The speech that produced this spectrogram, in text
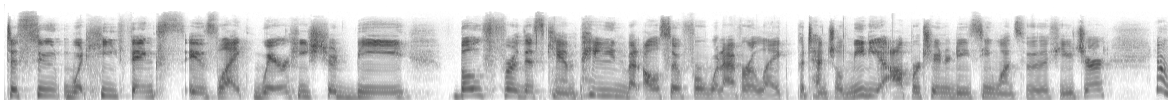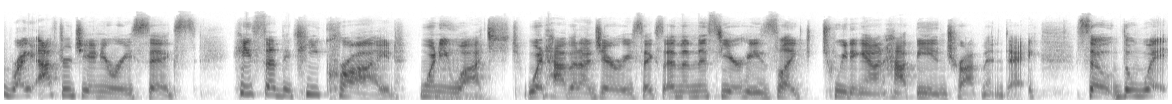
to suit what he thinks is like where he should be both for this campaign but also for whatever like potential media opportunities he wants for the future. You know, right after January 6th, he said that he cried when he mm. watched what happened on January 6th. And then this year he's like tweeting out happy entrapment day. So the way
